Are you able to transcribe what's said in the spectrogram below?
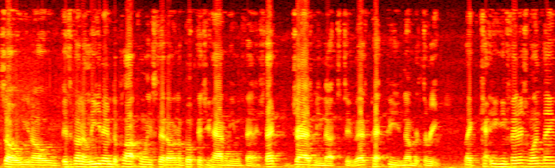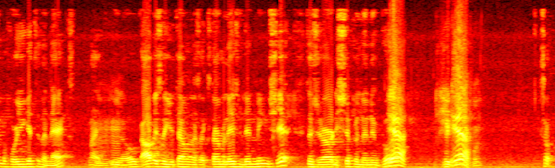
So you know it's going to lead into plot points that are in a book that you haven't even finished. That drives me nuts too. That's pet peeve number three. Like, can you finish one thing before you get to the next? Like, mm-hmm. you know, obviously you're telling us extermination didn't mean shit since you're already shipping the new book. Yeah, exactly. Yeah. So,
